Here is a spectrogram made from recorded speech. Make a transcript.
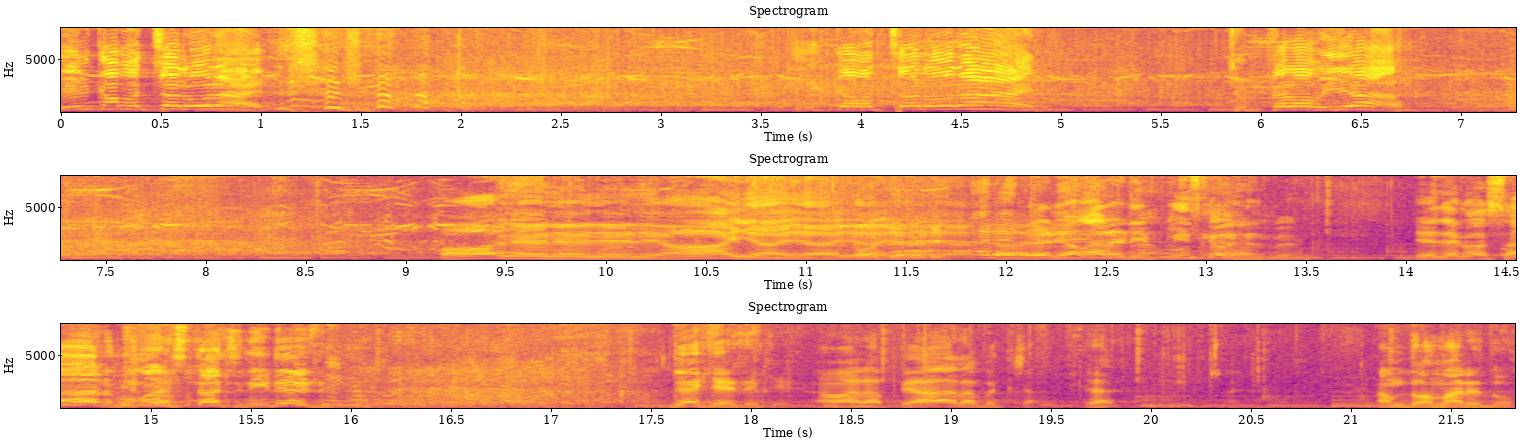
इनका बच्चा रो रहा है इनका बच्चा रो रहा है चुप करो भैया ले ले ले ले या या या रेडी हमारा ready please come help him ये देखो सर वुमेन्स टच नीडेड देखिए देखिए हमारा प्यारा बच्चा है? हम दो हमारे दो।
